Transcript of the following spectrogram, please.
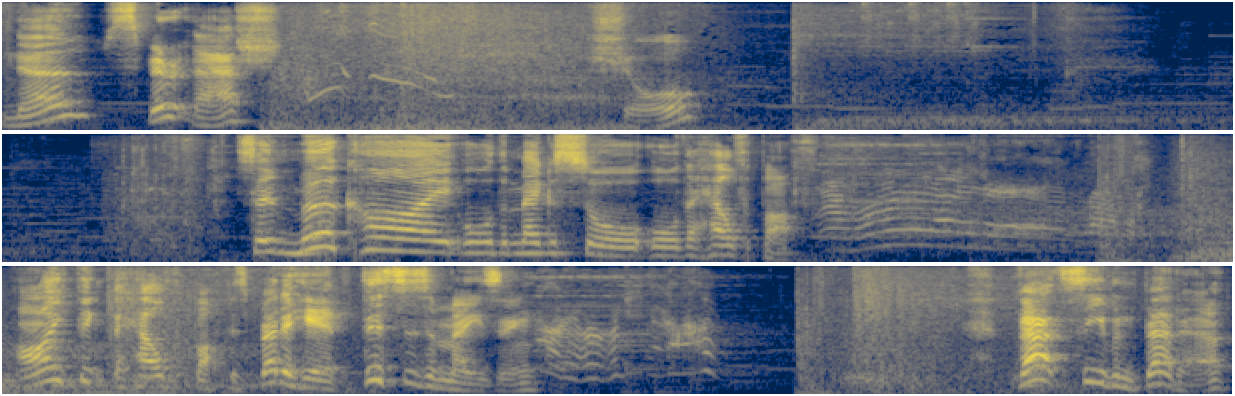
No. Spirit Lash. Sure. So Murk-Eye or the Megasaur or the health buff? I think the health buff is better here. This is amazing. That's even better.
